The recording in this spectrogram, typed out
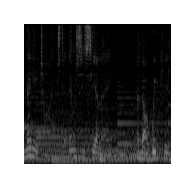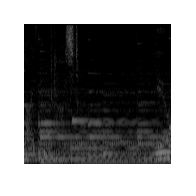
many times to MCCLA and our weekly live broadcast. You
